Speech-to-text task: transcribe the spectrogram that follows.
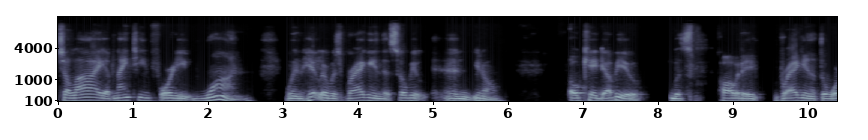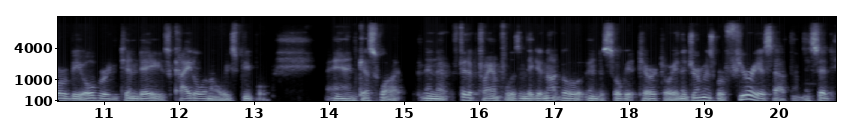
July of 1941, when Hitler was bragging that Soviet and, you know, OKW was already bragging that the war would be over in 10 days, Keitel and all these people. And guess what? In a fit of triumphalism, they did not go into Soviet territory. And the Germans were furious at them. They said,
